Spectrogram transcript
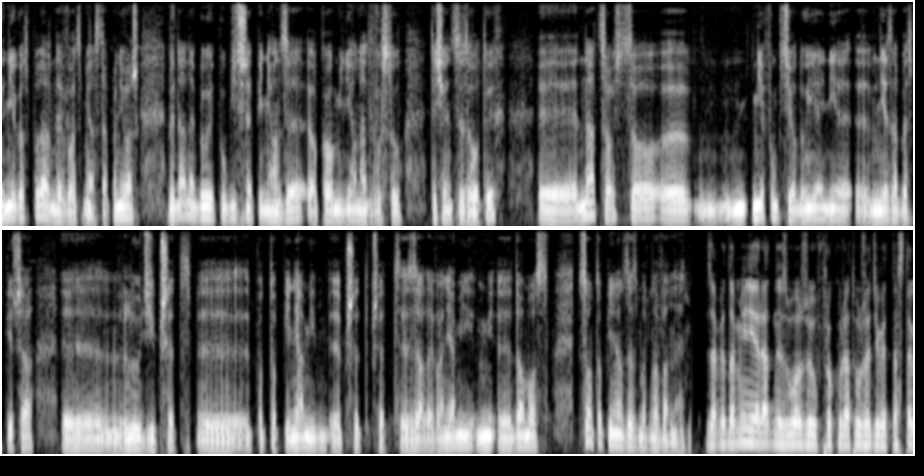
y, niegospodarne władz miasta, ponieważ wydane były publiczne pieniądze, około miliona dwustu tysięcy złotych, na coś, co y, nie funkcjonuje, nie, nie zabezpiecza y, ludzi przed podtopieniami, przed, przed zalewaniami domostw. Są to pieniądze zmarnowane. Zawiadomienie radny złożył w prokuraturze 19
